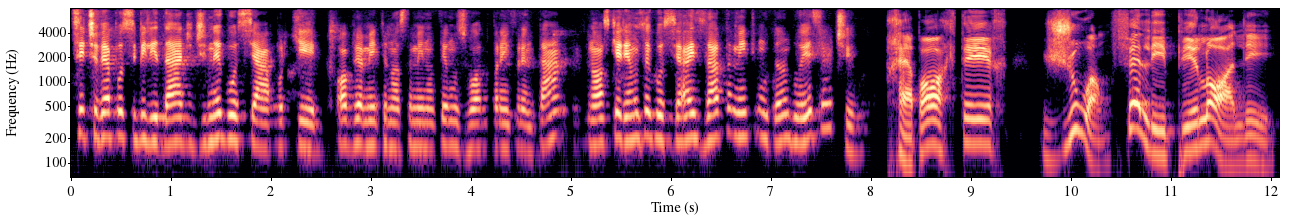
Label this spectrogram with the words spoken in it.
Se tiver possibilidade de negociar, porque obviamente nós também não temos voto para enfrentar, nós queremos negociar exatamente mudando esse artigo. Repórter João Felipe Lolli.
